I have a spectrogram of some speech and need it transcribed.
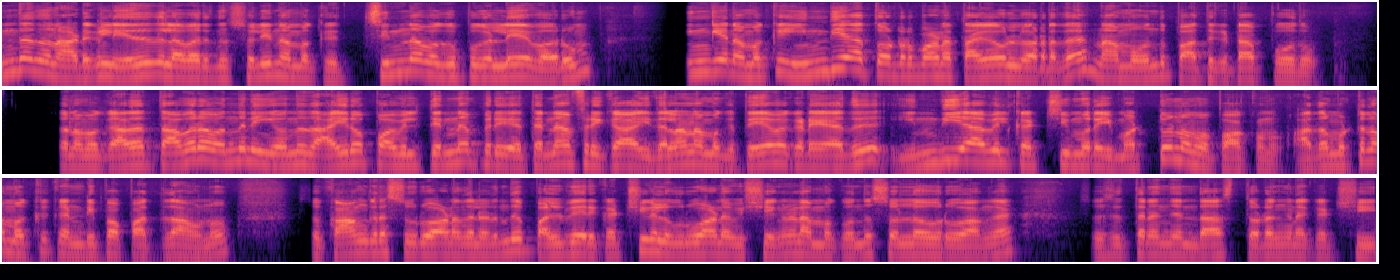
எந்தெந்த நாடுகள் எது எதில் வருதுன்னு சொல்லி நமக்கு சின்ன வகுப்புகள்லேயே வரும். இங்கே நமக்கு இந்தியா தொடர்பான தகவல் வர்றதை நாம் வந்து பார்த்துக்கிட்டா போதும். ஸோ நமக்கு அதை தவிர வந்து நீங்கள் வந்து இந்த ஐரோப்பாவில் தென்னப்பிரி தென்னாப்பிரிக்கா இதெல்லாம் நமக்கு தேவை கிடையாது. இந்தியாவில் கட்சி முறை மட்டும் நம்ம பார்க்கணும். அதை மட்டும் நமக்கு கண்டிப்பாக பார்த்து தான் ஆகணும். ஸோ காங்கிரஸ் உருவானதுலேருந்து பல்வேறு கட்சிகள் உருவான விஷயங்களை நமக்கு வந்து சொல்ல வருவாங்க. ஸோ சித்தரஞ்சன் தாஸ் தொடங்கின கட்சி.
